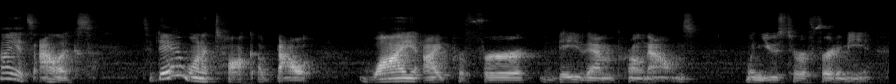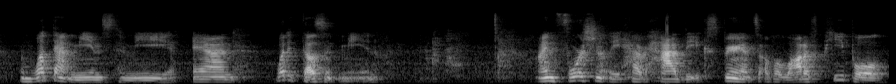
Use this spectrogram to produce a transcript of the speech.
Hi, it's Alex. Today I want to talk about why I prefer they them pronouns when used to refer to me, and what that means to me, and what it doesn't mean. I unfortunately have had the experience of a lot of people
